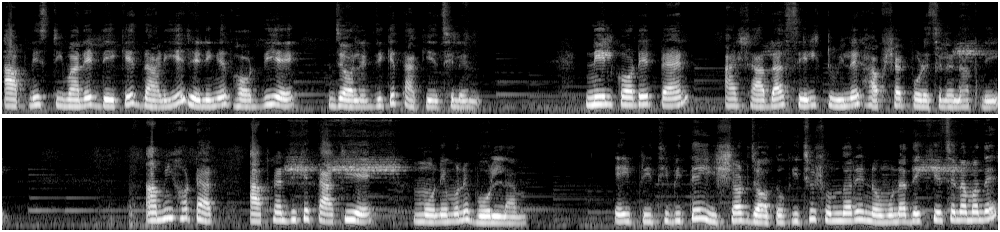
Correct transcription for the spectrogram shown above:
আপনি স্টিমারের ডেকে দাঁড়িয়ে রেলিংয়ে ভর দিয়ে জলের দিকে তাকিয়েছিলেন। নীল কডের প্যান্ট আর সাদা সিল্ক টুইলের হাফ শার্ট পরেছিলেন আপনি। আমি হঠাৎ আপনার দিকে তাকিয়ে মনে মনে বললাম, এই পৃথিবীতে ঈশ্বর যত কিছু সুন্দরের নমুনা দেখিয়েছেন আমাদের,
